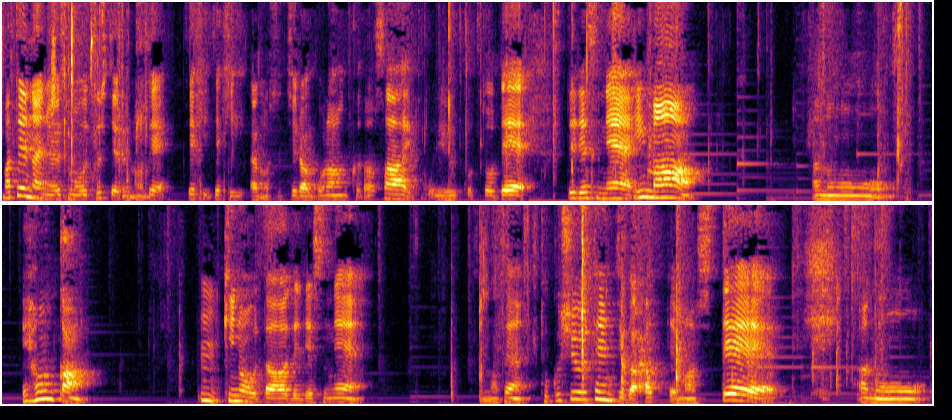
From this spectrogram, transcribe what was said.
まあ、店内の様子も映してるので、ぜひぜひ、あの、そちらご覧ください。ということで、でですね、今、あのー絵本館、うん。木の歌でですね、すいません、特集展示があってまして、あの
